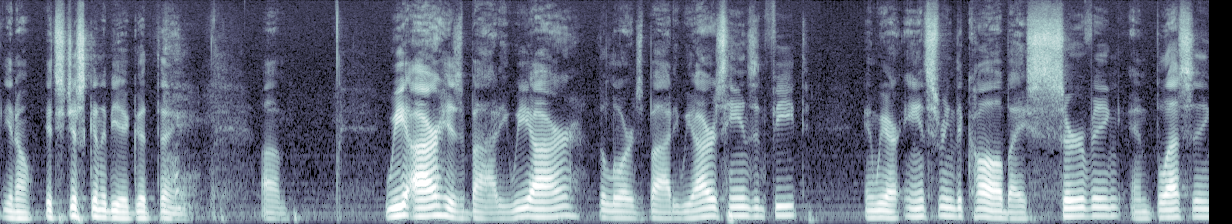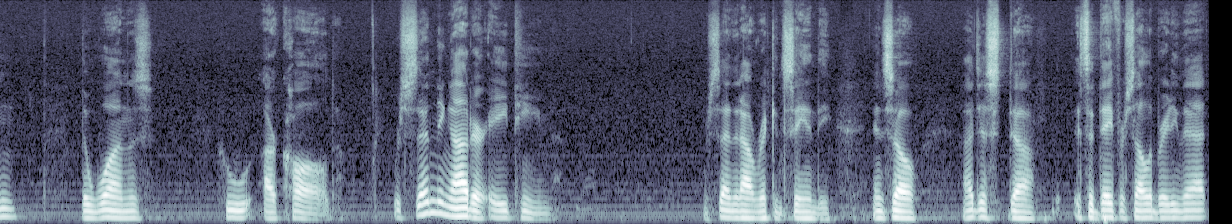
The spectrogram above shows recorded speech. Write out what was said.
you know, it's just going to be a good thing. Um, we are his body. We are the Lord's body. We are his hands and feet. And we are answering the call by serving and blessing the ones who are called. We're sending out our A team. We're sending out Rick and Sandy. And so I just, uh, it's a day for celebrating that.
